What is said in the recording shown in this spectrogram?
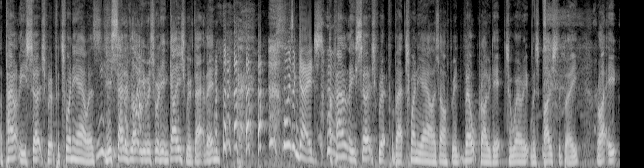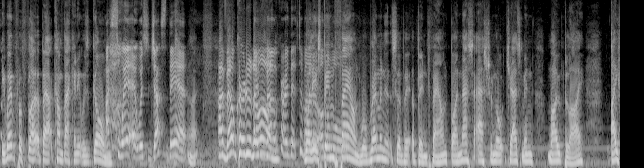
Apparently, he searched for it for 20 hours. You sounded like you was really engaged with that then. Always engaged. Apparently, he searched for it for about 20 hours after he'd velcroed it to where it was supposed to be. Right, he, he went for a float about, come back, and it was gone. I swear it was just there. Right. I velcroed it I on. velcroed that tomato Well, it's on been the wall. found. Well, remnants of it have been found by NASA astronaut Jasmin Moghbeli. Eight,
